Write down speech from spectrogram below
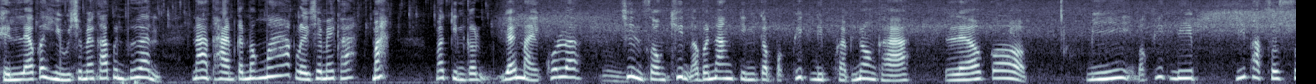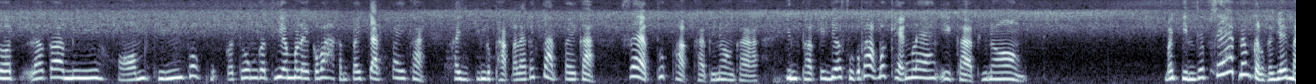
เห็นแล้วก็หิวใช่ไหมคะเพื่อนๆน่าทานกันมากๆเลยใช่ไหมคะมามากินกับยายใหม่คนละชิ้นสองชิ้นเอาไปนั่งกินกับบักพริกดิบค่ะพี่น้องคะแล้วก็ มีบักพริกดิบ มีผักสดๆ แล้วก็มีหอมขิงพวกกระทงกระเทียมอะไรก็ว่ากันไปจัดไปค่ะ ใครกินกับผักอะไรก็จัดไปค่ะ แซ่บทุกผักค่ะพี่น้องค่ะ กินผักเยอะๆสุขภาพก็แข็งแรงอีกค่ะ พี่น้อง มากินแซ่บๆน้ำกันกับยายไหม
